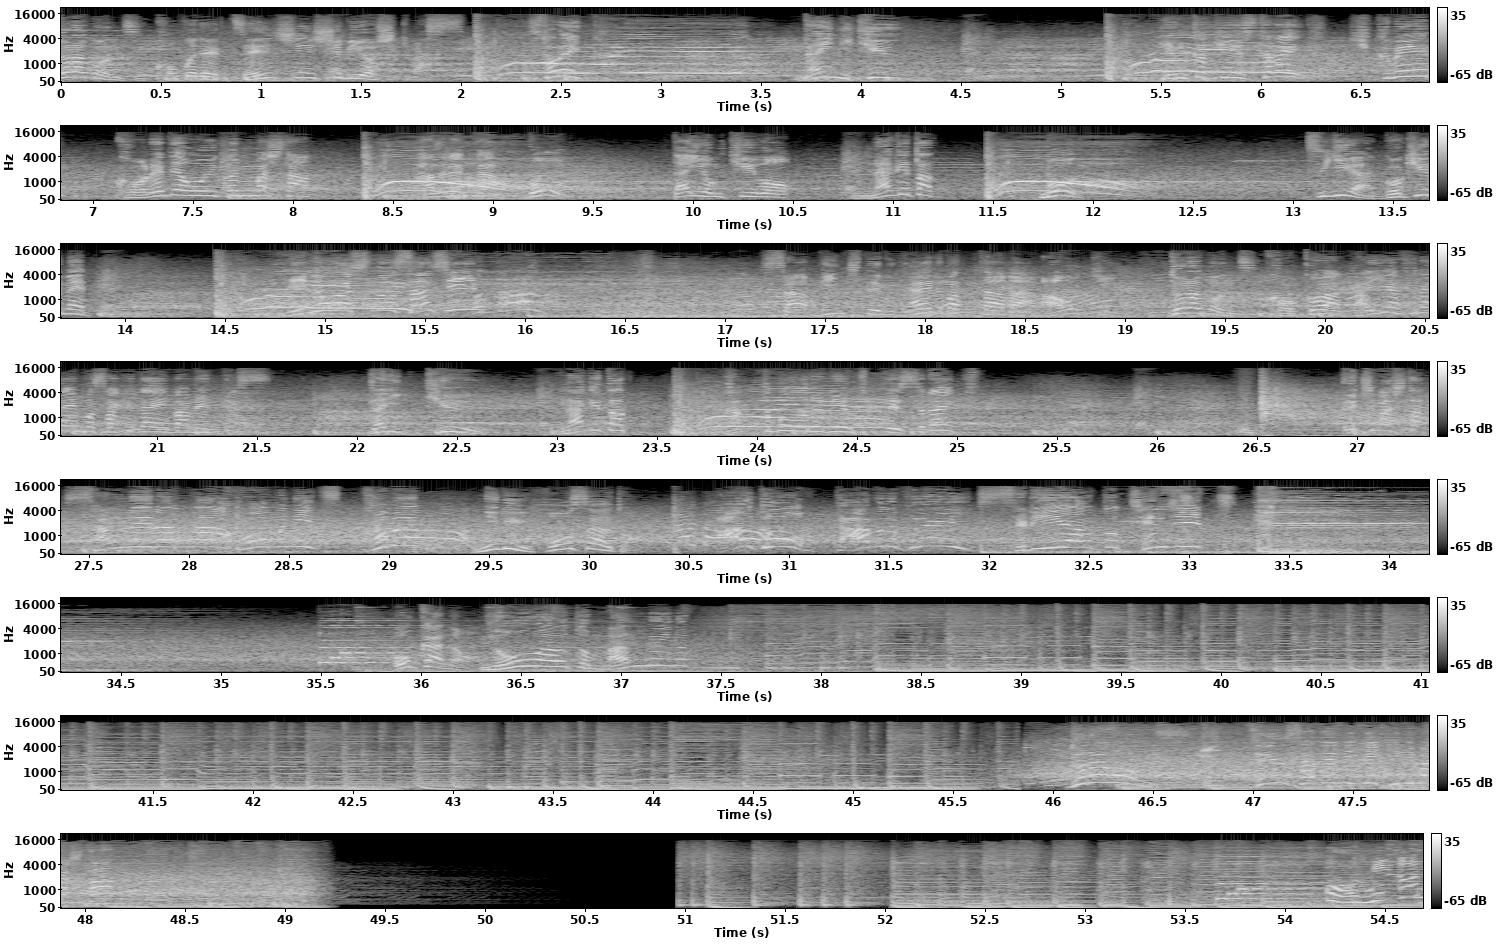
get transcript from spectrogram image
ドラゴンズここで前進守備を敷きます。ストライク。第2球。変化球ストライク。低め。これで追い込みました。外れた。ボール。第4球を投げた。ボール。次が5球目。見逃しの三振。さあピンチで迎えるバッターは青木。ドラゴンズここは外野フライも避けたい場面です。第1球投げた。カットボール見送ってストライク。打ちました。三塁ランナーホームに突っ込む。二塁フォースアウト。アウト！ダブルプレースリーアウトチェンジ！岡野ノーアウト満塁のドラゴンズ1点差で逃げ切りました。お見事！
